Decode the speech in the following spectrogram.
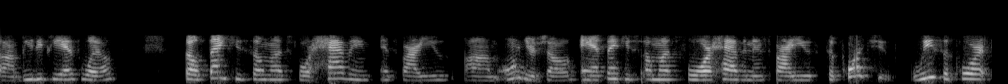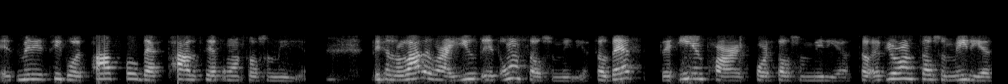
um, BDP as well. So thank you so much for having Inspire Youth um, on your show, and thank you so much for having Inspire Youth support you. We support as many people as possible that's positive on social media, because a lot of our youth is on social media. So that's the end part for social media. So if you're on social media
